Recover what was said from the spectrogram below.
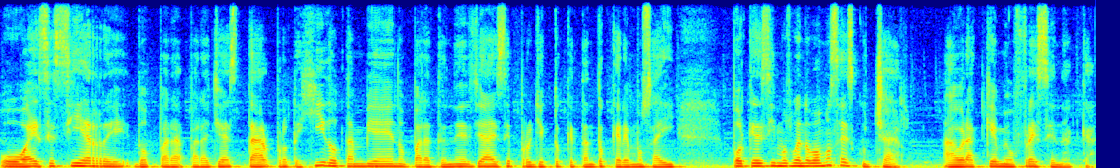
o a ese cierre ¿no? para, para ya estar protegido también o para tener ya ese proyecto que tanto queremos ahí. Porque decimos, bueno, vamos a escuchar ahora qué me ofrecen acá.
